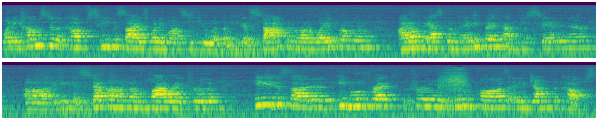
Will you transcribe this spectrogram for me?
When he comes to the cups, he decides what he wants to do with them. He can stop and run away from them, I don't ask him anything, I'm just standing there. Uh, he can step on them, plow right through them. He decided, he moved right through, didn't pause, and he jumped the cups.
